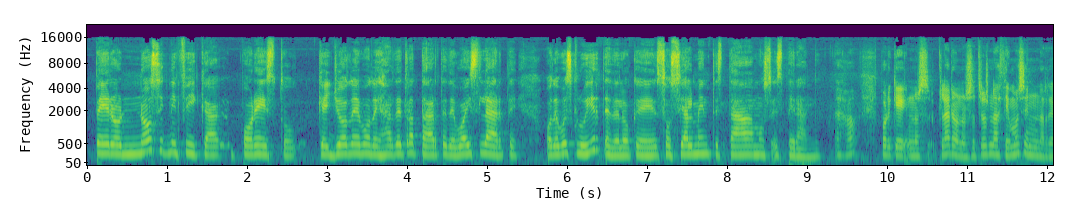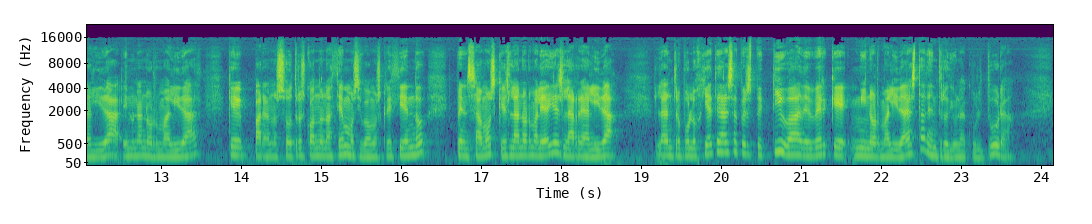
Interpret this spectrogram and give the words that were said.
pero no significa por esto que yo debo dejar de tratarte, debo aislarte o debo excluirte de lo que socialmente estábamos esperando. Ajá, porque nos, claro, nosotros nacemos en una realidad, en una normalidad que para nosotros cuando nacemos y vamos creciendo pensamos que es la normalidad y es la realidad. La antropología te da esa perspectiva de ver que mi normalidad está dentro de una cultura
